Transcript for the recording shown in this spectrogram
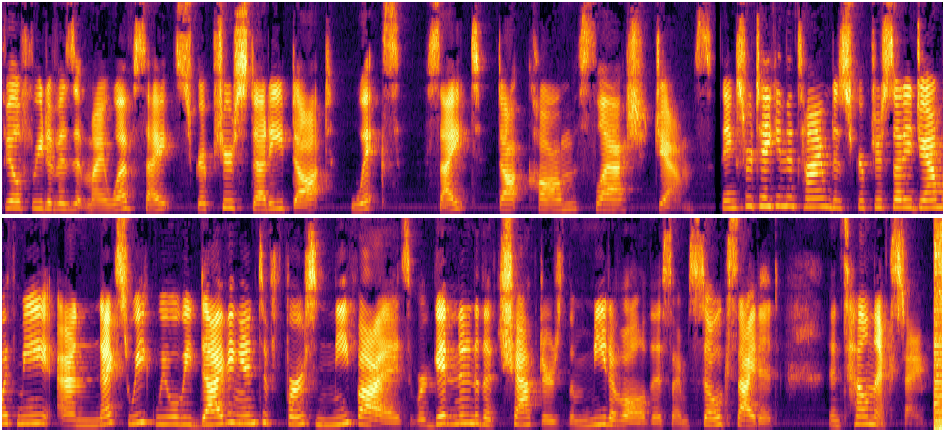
feel free to visit my website, scripturestudy.wixsite.com slash jams. Thanks for taking the time to scripture study jam with me, and next week we will be diving into First Nephi's. We're getting into the chapters, the meat of all of this. I'm so excited. Until next time.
